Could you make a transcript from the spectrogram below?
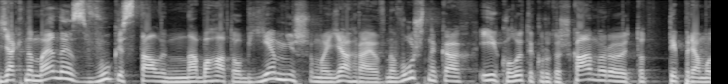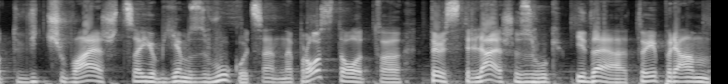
Як на мене, звуки стали набагато об'ємнішими. Я граю в навушниках, і коли ти крутиш камерою, то ти прямо от відчуваєш цей об'єм звуку. Це не просто от е, ти стріляєш, звук іде, ти прям.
